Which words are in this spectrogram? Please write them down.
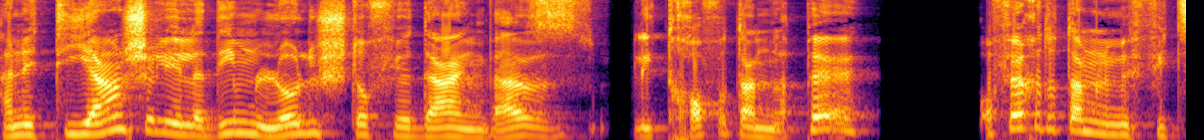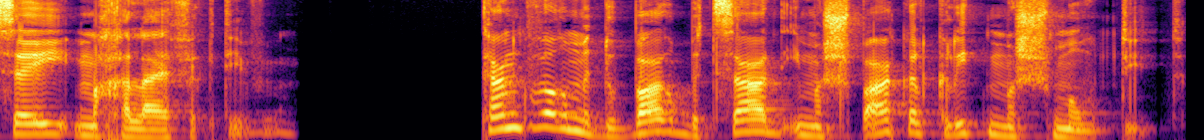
הנטייה של ילדים לא לשטוף ידיים ואז לדחוף אותן לפה, הופכת אותם למפיצי מחלה אפקטיביים. כאן כבר מדובר בצעד עם השפעה כלכלית משמעותית,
